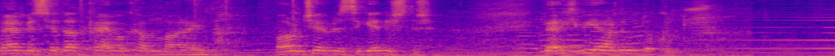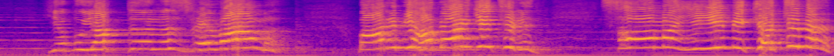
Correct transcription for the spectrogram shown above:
Ben bir Sedat Kaymakam'ı arayayım. Onun çevresi geniştir. Belki bir yardım dokunur. Ya bu yaptığınız reva mı? Bari bir haber getirin. Sağ mı iyi mi kötü mü?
